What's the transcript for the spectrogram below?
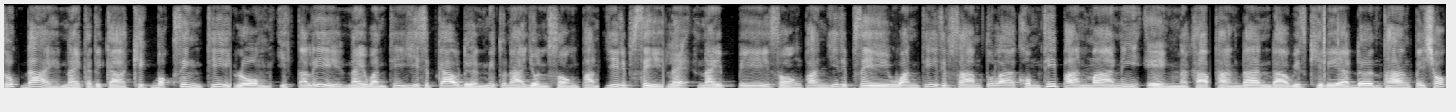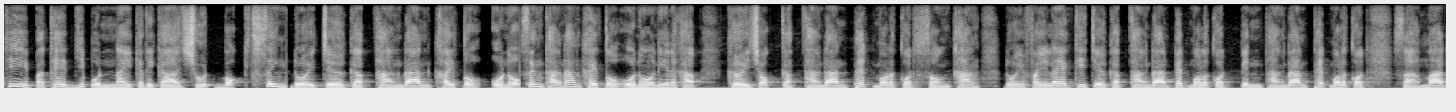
ซุกได้ในกติกาคิกบ็อกซิ่งที่โรมอิตาลีในวันที่ 29 เดือนมิถุนายน 2024 และในปี 2024 วันที่ 13 ตุลาคมที่ผ่านมานี่เองนะครับทางด้านดาวิดคิเลียเดินทางไปชกที่ประเทศญี่ปุ่นในกติกาชุดบ็อกซิ่งโดยเจอกับทางด้านไคโตโอโนะซึ่งทางด้านไคโตโอโนะนี้นะครับเคยชกกับทางด้านเพชรมรกต2 ครั้ง โดยไฟแรกที่เจอกับทางด้านเพชรมรกตเป็นทางด้านเพชรมรกตสามารถ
